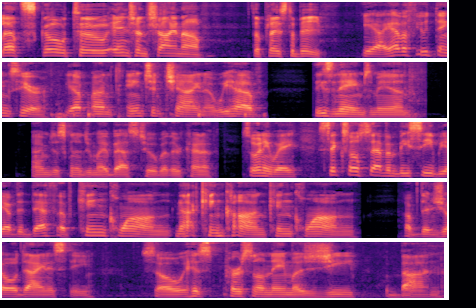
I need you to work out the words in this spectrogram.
Let's go to ancient China, the place to be. Yeah, I have a few things here. Yep, on ancient China. We have these names, man. I'm just going to do my best too, but they're kind of. So, anyway, 607 BC, we have the death of King Kwang, not King Kong, King Kwang of the Zhou dynasty. So, his personal name was Ji Ban.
